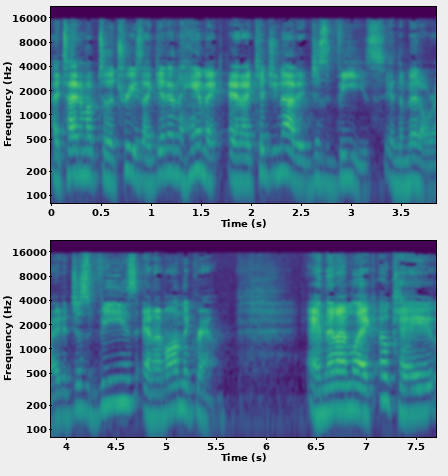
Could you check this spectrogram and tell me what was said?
I tied them up to the trees. I get in the hammock and I kid you not, it just V's in the middle, right? It just V's and I'm on the ground. And then I'm like, okay,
